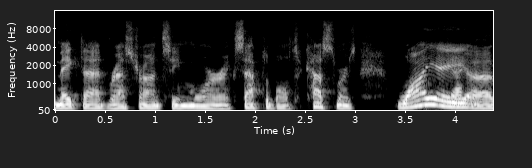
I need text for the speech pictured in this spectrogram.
make that restaurant seem more acceptable to customers. Why a exactly. Uh,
